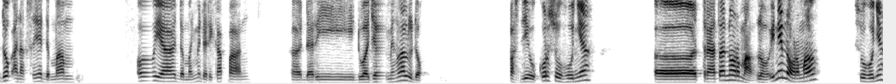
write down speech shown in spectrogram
dok anak saya demam oh ya demamnya dari kapan? "Eh, dari dua jam yang lalu dok. Pas diukur suhunya eh, ternyata normal. Loh ini normal suhunya?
